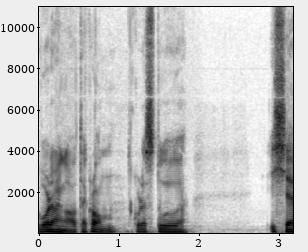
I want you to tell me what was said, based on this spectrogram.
Vålerenga til klanen, hvor det sto ikke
